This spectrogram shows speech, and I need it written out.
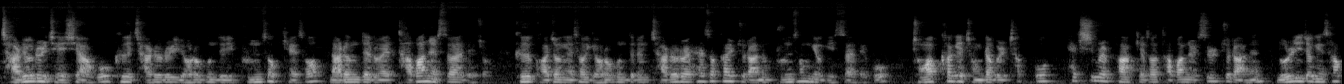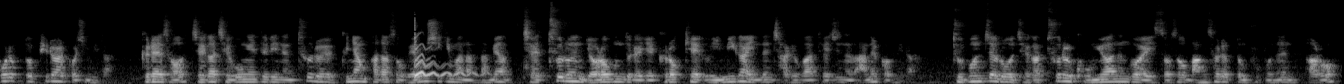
자료를 제시하고 그 자료를 여러분들이 분석해서 나름대로의 답안을 써야 되죠. 그 과정에서 여러분들은 자료를 해석할 줄 아는 분석력이 있어야 되고 정확하게 정답을 찾고 핵심을 파악해서 답안을 쓸 줄 아는 논리적인 사고력도 필요할 것입니다. 그래서 제가 제공해드리는 툴을 그냥 받아서 외우시기만 한다면 제 툴은 여러분들에게 그렇게 의미가 있는 자료가 되지는 않을 겁니다. 두 번째로 제가 툴을 공유하는 거에 있어서 망설였던 부분은 바로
